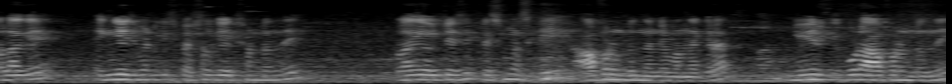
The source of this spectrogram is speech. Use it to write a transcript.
అలాగే ఎంగేజ్మెంట్కి స్పెషల్ కేక్స్ ఉంటుంది. అలాగే వచ్చేసి క్రిస్మస్కి ఆఫర్ ఉంటుందండి మన దగ్గర. న్యూ ఇయర్కి కూడా ఆఫర్ ఉంటుంది.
